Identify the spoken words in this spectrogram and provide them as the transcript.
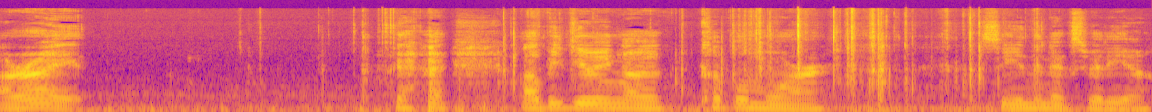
Alright. I'll be doing a couple more. See you in the next video.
